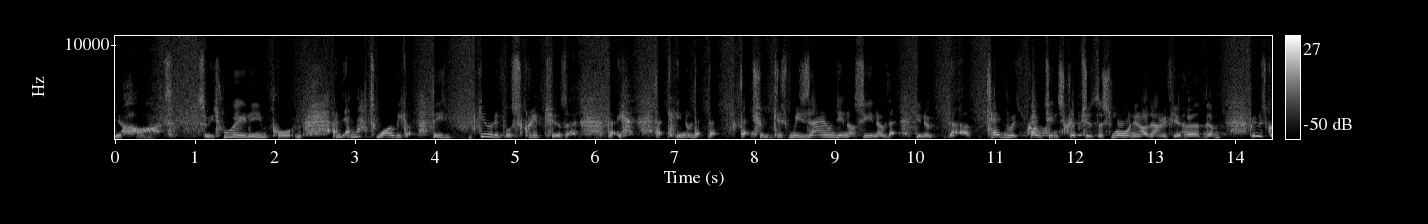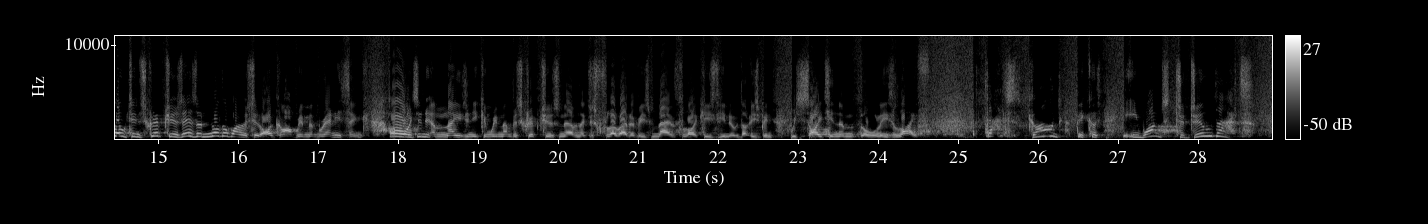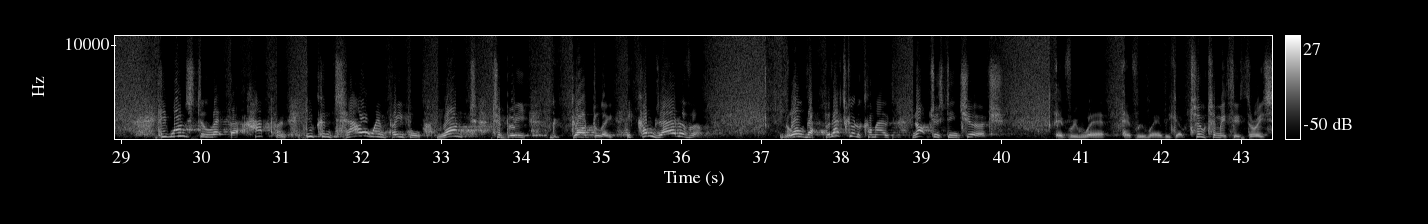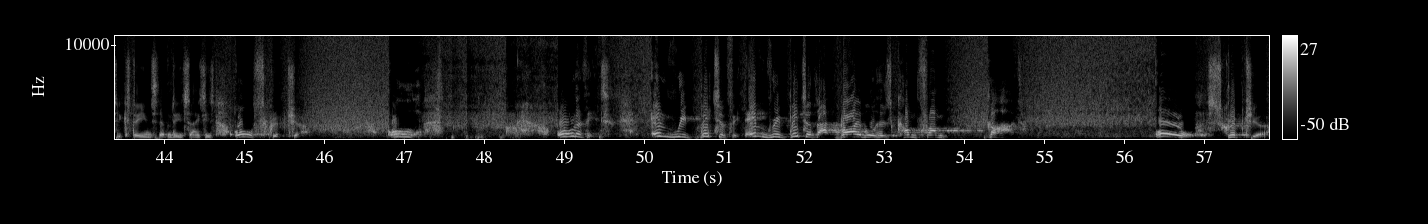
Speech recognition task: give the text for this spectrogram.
your heart. So it's really important. And, and that's why we got these beautiful scriptures that, that, that you know, that, that, that should just resound in us. You know, that, you know, uh, Ted was quoting scriptures this morning. I don't know if you heard them, but he was quoting scriptures. There's another one who said, I can't remember anything. Oh, isn't it amazing he can remember scriptures now and they just flow out of his mouth like he's, you know, that he's been reciting them all his life. But that's God because he wants to do that. He wants to let that happen. You can tell when people want to be godly, it comes out of them. All that, but that's going to come out not just in church, everywhere, everywhere we go. 2 Timothy 3 16, 17 says, All scripture, all, all of it, every bit of it, every bit of that Bible has come from God. All scripture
